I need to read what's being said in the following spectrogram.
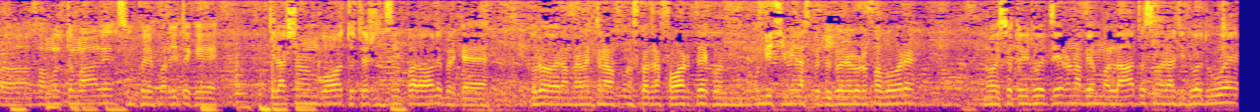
Fa, fa, molto male, sono quelle partite che ti lasciano un vuoto, ti lasciano senza parole perché loro erano veramente una, una squadra forte con 11.000 spettatori a loro favore. Noi sotto i 2-0 non abbiamo mollato, siamo arrivati 2-2,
